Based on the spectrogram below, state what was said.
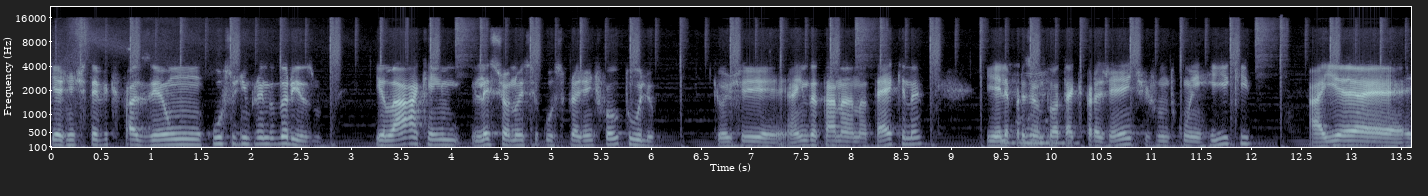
e a gente teve que fazer um curso de empreendedorismo. E lá, quem lecionou esse curso pra gente foi o Túlio, que hoje ainda está na, na Tec, né? E ele uhum. apresentou a Tec pra gente, junto com o Henrique. Aí é,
